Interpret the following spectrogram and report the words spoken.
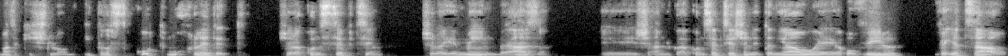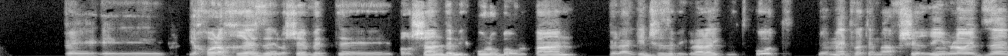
מה זה כישלון? התרסקות מוחלטת של הקונספציה של הימין בעזה הקונספציה שנתניהו אה, הוביל ויצר, ויכול אחרי זה לשבת אה, פרשן דמיקולו באולפן ולהגיד שזה בגלל ההתנתקות, באמת, ואתם מאפשרים לו את זה,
